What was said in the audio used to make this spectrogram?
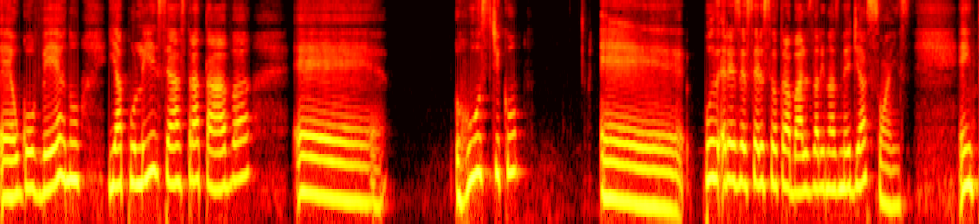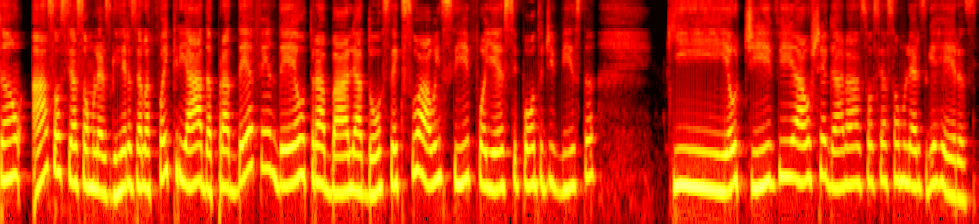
é, o governo e a polícia as tratava é, rústico, é, por exercer seus trabalhos ali nas mediações. Então, a Associação Mulheres Guerreiras ela foi criada para defender o trabalhador sexual em si. Foi esse ponto de vista que eu tive ao chegar à Associação Mulheres Guerreiras.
